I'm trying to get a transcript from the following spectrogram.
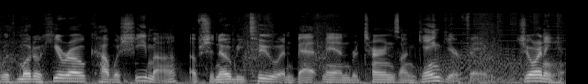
with Motohiro Kawashima of Shinobi 2 and Batman Returns on Game Gear fame joining him.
